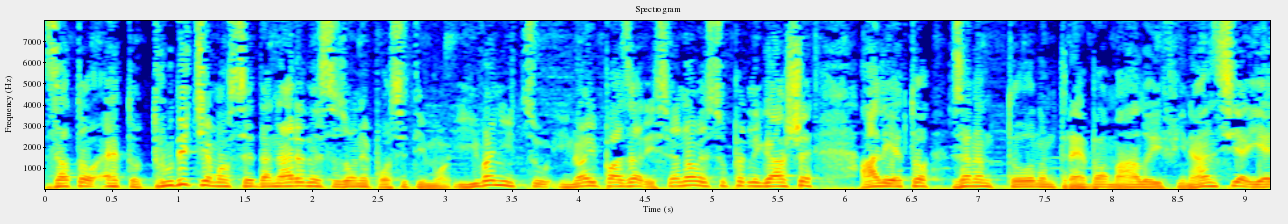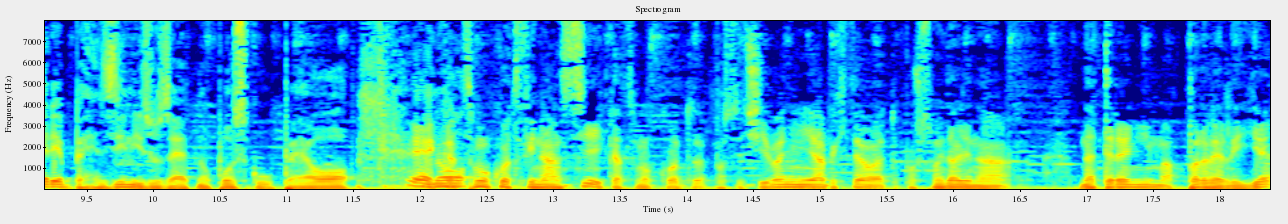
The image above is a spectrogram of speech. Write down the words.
zato eto trudit ćemo se da naredne sezone posjetimo i Ivanjicu i Novi Pazar i sve nove superligaše ali eto za nam to nam treba malo i financija jer je benzin izuzetno poskupeo E, No- kad smo kod financije i kad smo kod posećivanja, ja bih hteo, eto, pošto smo i dalje na, na terenima prve lige,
